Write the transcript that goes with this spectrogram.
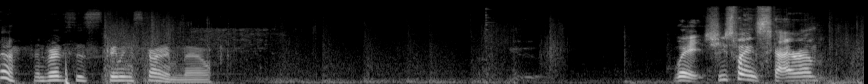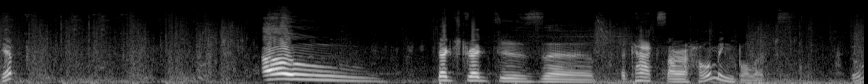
Yeah, and Vertus is streaming Skyrim now. Wait, she's playing Skyrim? Yep. Oh, Judge Dredd's uh, attacks are homing bullets. Cool.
